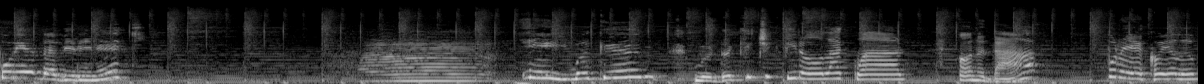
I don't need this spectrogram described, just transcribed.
Buraya da bir inek. Bakın burada küçük bir oğlak var. Onu da buraya koyalım.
